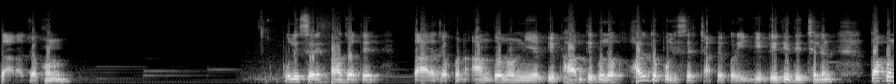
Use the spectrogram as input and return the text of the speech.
তারা যখন পুলিশের হেফাজতে, তারা যখন আন্দোলন নিয়ে বিভ্রান্তিমূলক হয়তো পুলিশের চাপে পড়ে বিবৃতি দিচ্ছিলেন, তখন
